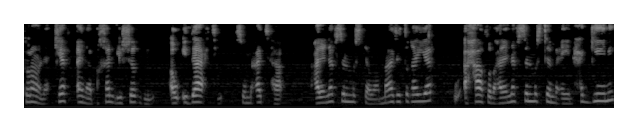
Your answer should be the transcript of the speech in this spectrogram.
كورونا كيف أنا بخلي شغلي أو إذاعتي سمعتها على نفس المستوى ما تتغير وأحافظ على نفس المستمعين حقيني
